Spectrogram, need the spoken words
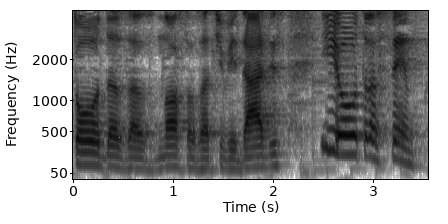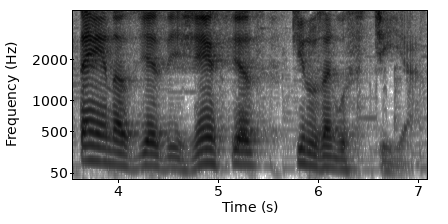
todas as nossas atividades e outras centenas de exigências que nos angustia.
